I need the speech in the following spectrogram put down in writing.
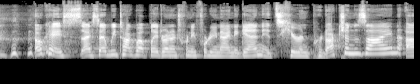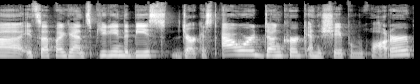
okay, so I said we talk about Blade Runner 2049 again. It's here in production design. Uh, it's up against Beauty and the Beast, Darkest Hour, Dunkirk, and The Shape of Water.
